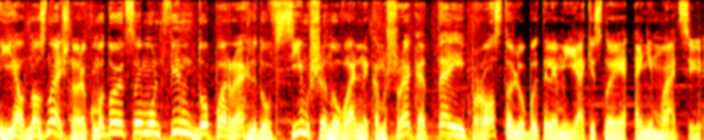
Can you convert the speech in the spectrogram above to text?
Я однозначно рекомендую цей мультфільм до перегляду всім шанувальникам Шрека та і просто любителям якісної анімації.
